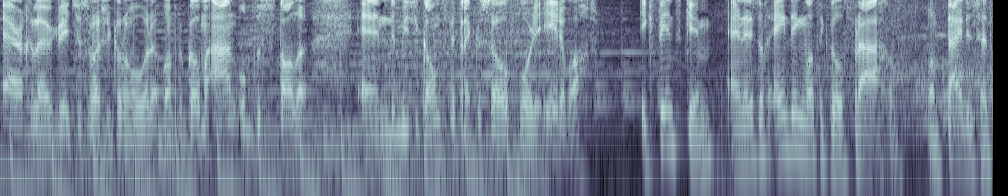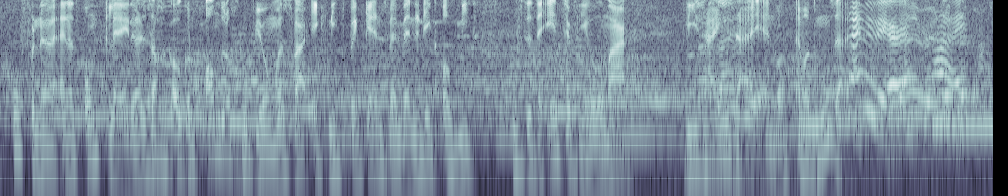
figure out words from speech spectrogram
erg leuk ritje zoals je kan horen. Want we komen aan op de stallen. En de muzikanten vertrekken zo voor de erewacht. Ik vind Kim, en er is nog één ding wat ik wil vragen. Want tijdens het oefenen en het omkleden zag ik ook een andere groep jongens waar ik niet bekend mee ben en die ik ook niet hoefde te interviewen. Maar wie zijn zij en wat, en wat doen zij? Zijn we weer. Hi. We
